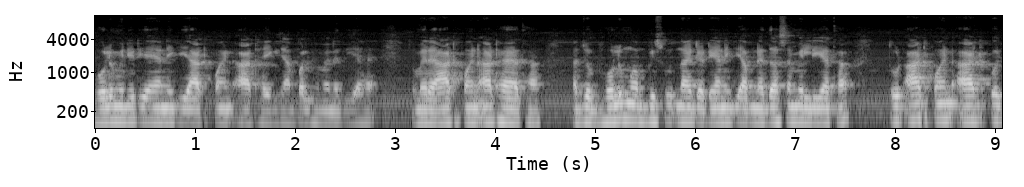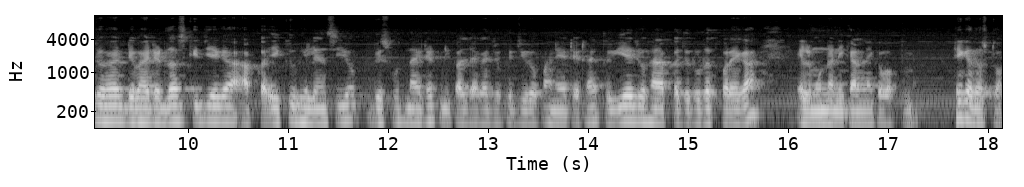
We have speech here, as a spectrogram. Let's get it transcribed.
वॉल्यूम ई यानी कि आठ पॉइंट आठ है एग्ज़ाम्पल भी मैंने दिया है। तो मेरे आठ पॉइंट आठ आया था। और जो वॉल्यूम ऑफ़ बिस्कुट नाइट्रेट यानी कि आपने दस एम लिया था तो आठ पॉइंट आठ को जो है डिवाइडेड दस कीजिएगा, आपका इक्विवेलेंसी ऑफ़ बिस्कुट नाइट्रेट निकल जाएगा, जो कि ज़ीरो पॉइंट एट एट है। तो ये जो है आपका ज़रूरत पड़ेगा एलमुना निकालने के वक्त में। ठीक है दोस्तों?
